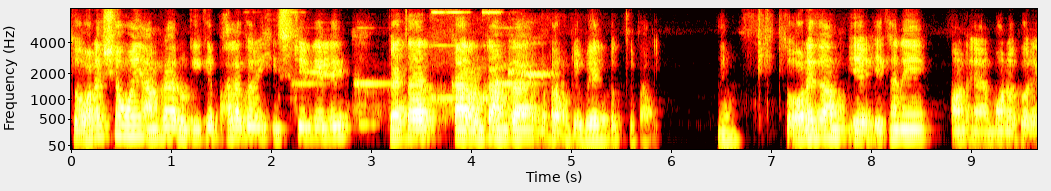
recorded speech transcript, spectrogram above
তো অনেক সময় আমরা রোগীকে ভালো করে হিস্ট্রি নিলে ব্যথার কারণটা আমরা মোটামুটি বের করতে পারি। তো অনেকে এখানে মনে করে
